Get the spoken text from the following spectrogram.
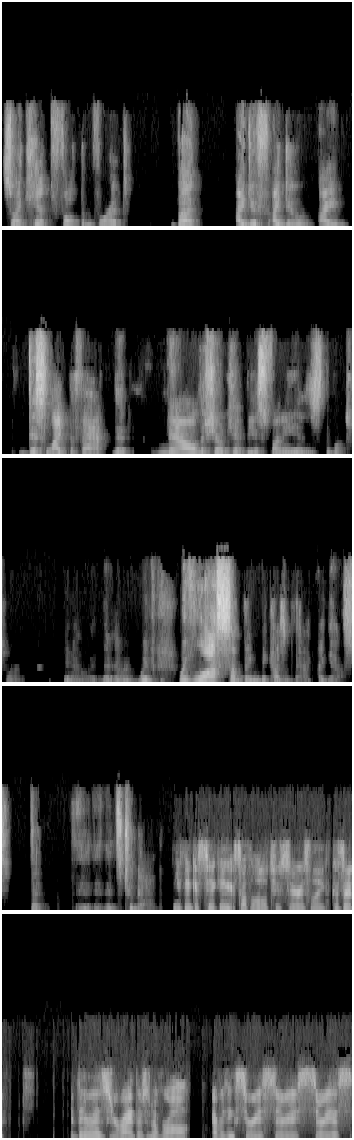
So I can't fault them for it, but I do I do I dislike the fact that now the show can't be as funny as the books were you know we've we've lost something because of that i guess that it's too bad. You think it's taking itself a little too seriously? Because it there is you're right there's an overall everything serious serious serious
